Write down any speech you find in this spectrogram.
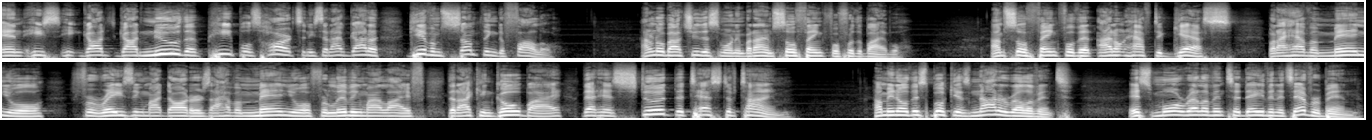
and he's he, God God knew the people's hearts and he said I've got to give them something to follow. I don't know about you this morning, but I am so thankful for the Bible. I'm so thankful that I don't have to guess, but I have a manual for raising my daughters. I have a manual for living my life that I can go by that has stood the test of time. How many know this book is not irrelevant? It's more relevant today than it's ever been.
